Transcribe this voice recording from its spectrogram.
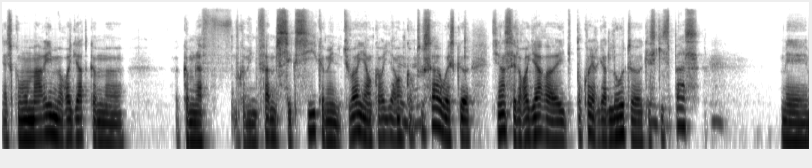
est-ce que mon mari me regarde comme, euh, comme la, comme une femme sexy, comme une, tu vois, il y a encore, il y a encore tout ça. Ou est-ce que, tiens, c'est le regard, euh, pourquoi il regarde l'autre, qu'est-ce qui se passe? Mais,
